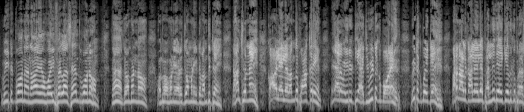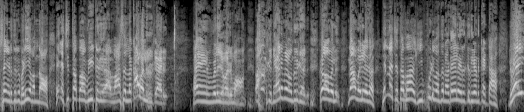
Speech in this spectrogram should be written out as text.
வீட்டுக்கு போனேன். நான் என் ஒய்ஃப் எல்லாம் சேர்ந்து போனோம். ஆ ஜோம் பண்ணோம் ஒன்பது மணி வரை ஜோம் பண்ணிட்டு வந்துட்டேன். நான் சொன்னேன் காலையில வந்து பார்க்குறேன். நேரம் இருட்டி ஆச்சு வீட்டுக்கு போறேன். வீட்டுக்கு போயிட்டேன் மறுநாள் காலையில பல்லு தேய்க்கிறதுக்கு பிரச்சனை எடுத்துட்டு வெளியே வந்தோம். எங்க சித்தப்பா வீட்டுக்கு வாசல்ல காவல் இருக்காரு. பையன் வெளியே வருவான். அதுக்கு நேரமே வந்திருக்காரு. காவல் நான் வெளியே என்ன சித்தப்பா இப்படி வந்து நடையில இருக்குதுன்னு கேட்டா டேய்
